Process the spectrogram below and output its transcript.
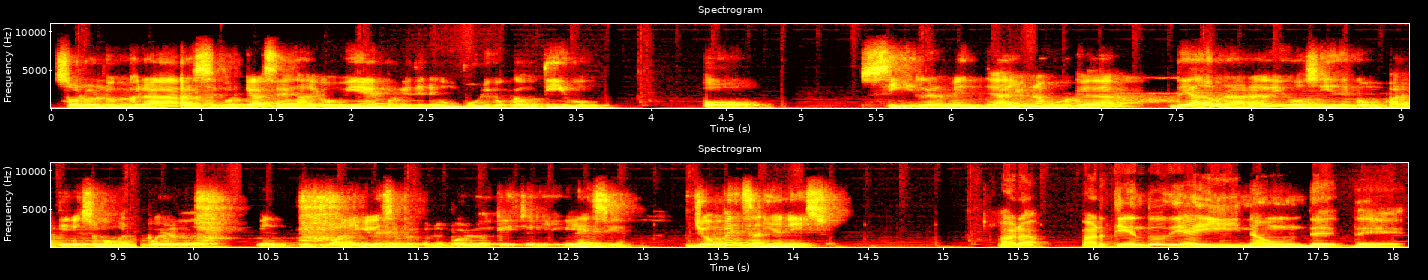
solo lucrarse porque hacen algo bien, porque tienen un público cautivo, o si realmente hay una búsqueda de adorar a Dios y de compartir eso con el pueblo, de, con la iglesia, pero con el pueblo de Cristo y la iglesia. Yo pensaría en eso. Ahora, partiendo de ahí, de, de,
